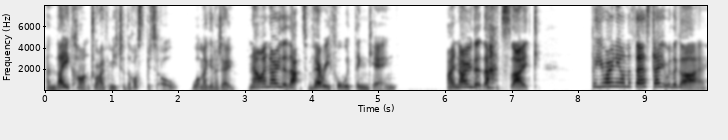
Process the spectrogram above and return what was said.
and they can't drive me to the hospital, what am I going to do? Now, I know that that's very forward thinking. I know that that's like but you're only on the first date with a guy.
